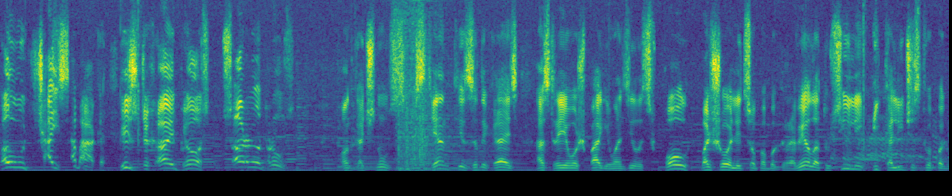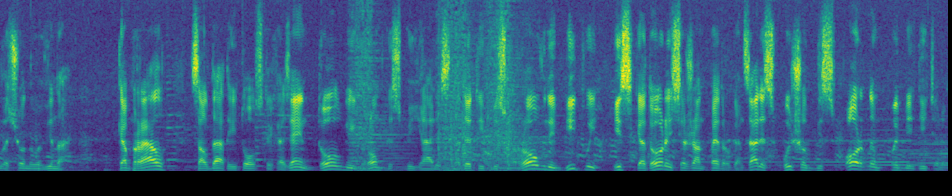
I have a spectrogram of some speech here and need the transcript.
получай, собака! Издыхай, пес! В сторону трус!» Он качнулся к стенке, задыхаясь, острие его шпаги вонзилось в пол, большое лицо побагровело от усилий и количества поглощенного вина. Капрал, солдаты и толстый хозяин долго и громко смеялись над этой бескровной битвой, из которой сержант Педро Гонсалес вышел бесспорным победителем.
